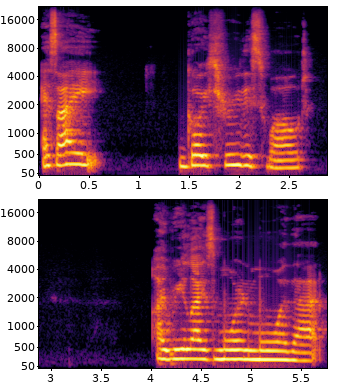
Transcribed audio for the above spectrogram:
As I go through this world, I realize more and more that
